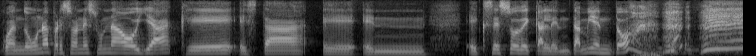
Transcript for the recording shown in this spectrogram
cuando una persona es una olla que está eh, en exceso de calentamiento,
